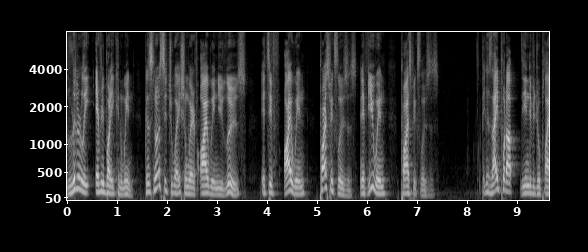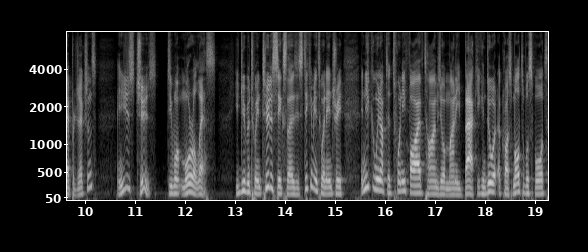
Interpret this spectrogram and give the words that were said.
literally everybody can win because it's not a situation where if I win, you lose. It's if I win, prize picks loses. And if you win, prize picks loses. Because they put up the individual player projections and you just choose. Do you want more or less? You do between two to six of those, you stick them into an entry, and you can win up to 25 times your money back. You can do it across multiple sports.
